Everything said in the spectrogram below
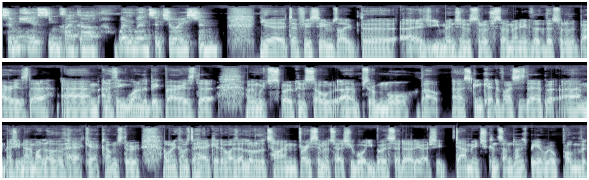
to me, it seems like a win-win situation. Yeah, it definitely seems like the uh, as you mentioned, sort of so many of the, the sort of the barriers there, um, and I think one of the big barriers that I mean we've spoken so uh, sort of more about uh, skincare devices there, but um, as you know, my love of hair care comes through, and when it comes to hair care devices, a lot of the time, very similar to actually what you both said earlier, actually, damage can sometimes be a real problem for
